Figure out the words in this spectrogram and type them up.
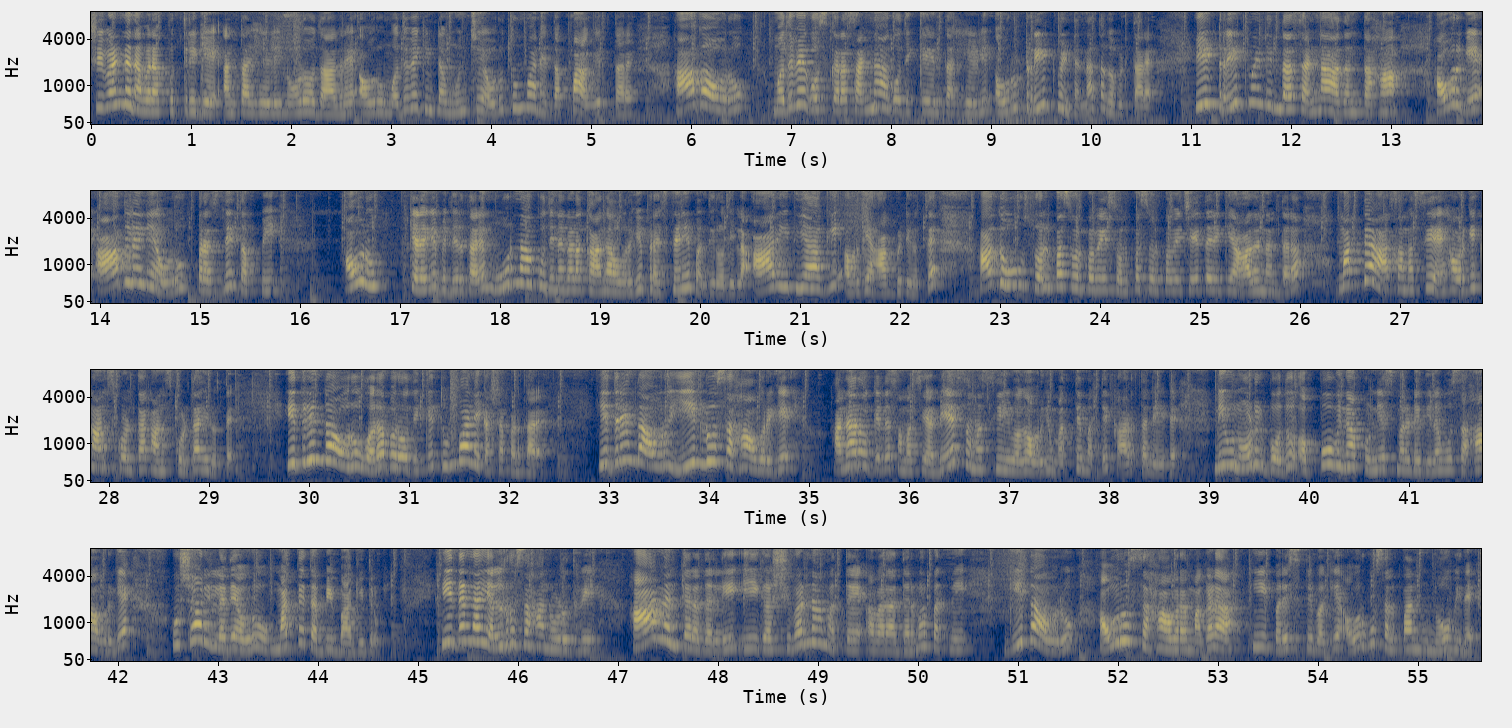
ಶಿವಣ್ಣನವರ ಪುತ್ರಿಗೆ ಅಂತ ಹೇಳಿ ನೋಡೋದಾದರೆ ಅವರು ಮದುವೆಗಿಂತ ಮುಂಚೆ ಅವರು ತುಂಬಾ ದಪ್ಪ ಆಗಿರ್ತಾರೆ ಆಗ ಅವರು ಮದುವೆಗೋಸ್ಕರ ಸಣ್ಣ ಆಗೋದಿಕ್ಕೆ ಅಂತ ಹೇಳಿ ಅವರು ಟ್ರೀಟ್ಮೆಂಟನ್ನು ತಗೋಬಿಡ್ತಾರೆ. ಈ ಟ್ರೀಟ್ಮೆಂಟಿಂದ ಸಣ್ಣ ಆದಂತಹ ಅವ್ರಿಗೆ ಆಗಲೇ ಅವರು ಪ್ರಜ್ಞೆ ತಪ್ಪಿ ಅವರು ಕೆಳಗೆ ಬಿದ್ದಿರ್ತಾರೆ ಮೂರ್ನಾಲ್ಕು ದಿನಗಳ ಕಾಲ ಅವರಿಗೆ ಪ್ರಶ್ನೆನೇ ಬಂದಿರೋದಿಲ್ಲ. ಆ ರೀತಿಯಾಗಿ ಅವ್ರಿಗೆ ಆಗ್ಬಿಟ್ಟಿರುತ್ತೆ. ಅದು ಸ್ವಲ್ಪ ಸ್ವಲ್ಪವೇ ಸ್ವಲ್ಪ ಸ್ವಲ್ಪವೇ ಚೇತರಿಕೆ ಆದ ನಂತರ ಮತ್ತೆ ಆ ಸಮಸ್ಯೆ ಅವ್ರಿಗೆ ಕಾಣಿಸ್ಕೊಳ್ತಾ ಕಾಣಿಸ್ಕೊಳ್ತಾ ಇರುತ್ತೆ. ಇದರಿಂದ ಅವರು ಹೊರಬರೋದಕ್ಕೆ ತುಂಬಾ ಕಷ್ಟಪಡ್ತಾರೆ. ಇದರಿಂದ ಅವರು ಈಗಲೂ ಸಹ ಅವರಿಗೆ ಅನಾರೋಗ್ಯದ ಸಮಸ್ಯೆ, ಅದೇ ಸಮಸ್ಯೆ ಇವಾಗ ಅವ್ರಿಗೆ ಮತ್ತೆ ಮತ್ತೆ ಕಾಡ್ತಾನೆ ಇದೆ. ನೀವು ನೋಡಿರ್ಬೋದು ಅಪ್ಪುವಿನ ಪುಣ್ಯಸ್ಮರಣೆ ದಿನವೂ ಸಹ ಅವರಿಗೆ ಹುಷಾರಿಲ್ಲದೆ ಅವರು ಮತ್ತೆ ತಬ್ಬಿಬ್ಬಾಗಿದ್ರು. ಇದನ್ನು ಎಲ್ಲರೂ ಸಹ ನೋಡಿದ್ವಿ. ಆ ನಂತರದಲ್ಲಿ ಈಗ ಶಿವಣ್ಣ ಮತ್ತು ಅವರ ಧರ್ಮಪತ್ನಿ ಗೀತಾ ಅವರು ಅವರು ಸಹ ಅವರ ಮಗಳ ಈ ಪರಿಸ್ಥಿತಿ ಬಗ್ಗೆ ಅವ್ರಿಗೂ ಸ್ವಲ್ಪ ನೋವಿದೆ.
